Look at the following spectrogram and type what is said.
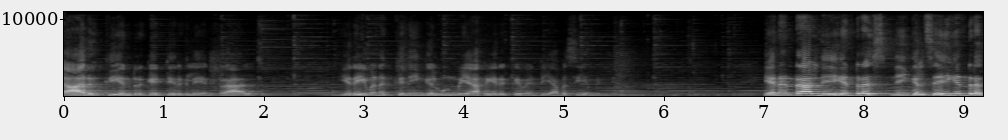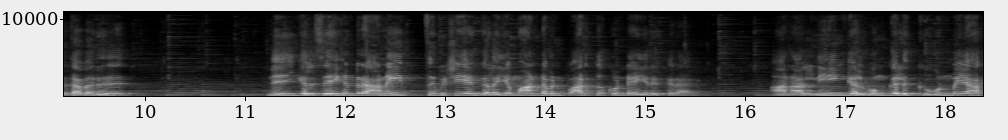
யாருக்கு என்று கேட்டீர்களே என்றால் இறைவனுக்கு நீங்கள் உண்மையாக இருக்க வேண்டிய அவசியமில்லை. ஏனென்றால் நீகின்ற நீங்கள் செய்கின்ற தவறு நீங்கள் செய்கின்ற அனைத்து விஷயங்களையும் ஆண்டவன் பார்த்து கொண்டே இருக்கிறார். ஆனால் நீங்கள் உங்களுக்கு உண்மையாக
